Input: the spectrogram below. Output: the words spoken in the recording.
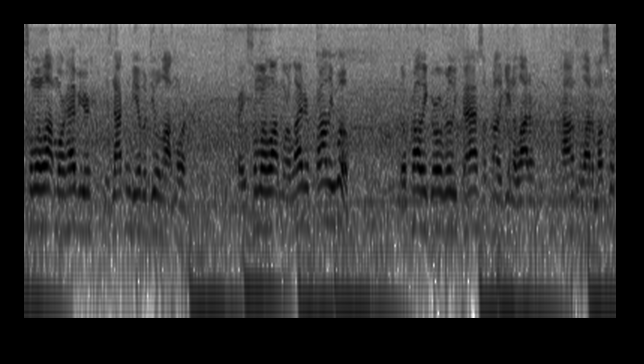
Someone a lot more heavier is not gonna be able to do a lot more, right? Someone a lot more lighter probably will. They'll probably grow really fast. They'll probably gain a lot of pounds, a lot of muscle.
